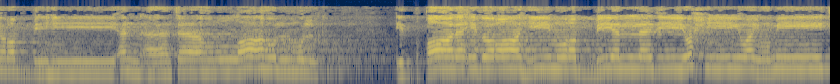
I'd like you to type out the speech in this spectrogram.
ربه أن آتاه الله الملك إذ قال إبراهيم ربي الذي يحيي ويميت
